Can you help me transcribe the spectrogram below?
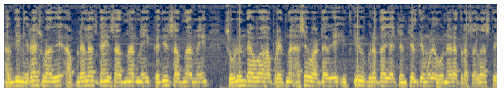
अगदी निराश व्हावे आपल्यालाच काही साधणार नाही कधीच साधणार नाही सोडून द्यावा हा प्रयत्न असे वाटावे इतकी उग्रता या चंचलतेमुळे होणाऱ्या त्रासाला असते.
